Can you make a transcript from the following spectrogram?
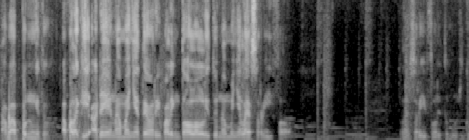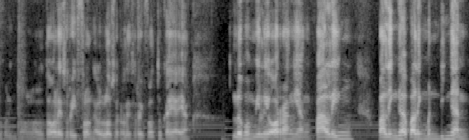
apa pun gitu. Apalagi ada yang namanya teori paling tolol itu namanya lesser evil lesser evil itu menurut gue paling tolol. Tau lesser evil nggak? Lo lesser evil tuh kayak yang lo memilih orang yang paling paling nggak paling mendingan.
